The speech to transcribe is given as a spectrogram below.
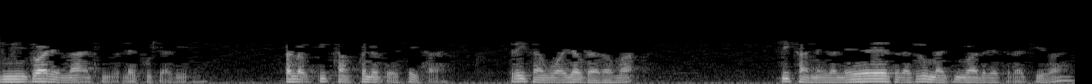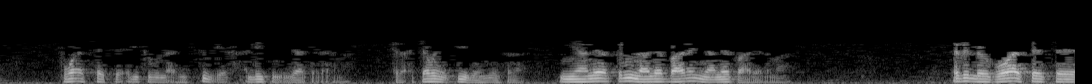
လူတွေသွားတဲ့လမ်းအထိကိုလက်ခုရှာသေးတယ်။အဲ့လောက်သိခံခွင့်လို့တဲ့စိတ်ဟာတိဋ္ဌာန်ဘဝရောက်တာတော့မှ သိခံနိုင်တယ်လေဆိုတာကရုဏာကြီးပါတယ်ဆိုတာရှိပါဘဝဆက်ဆက်အဲ့ဒီကရုဏာကြီးစုရအလေးကိုရကြတာမှာအဲ့ဒါအကြောင်းရင်းပြည့်စုံနေဆိုတာညာနဲ့ကရုဏာလည်းပါတယ်ညာလည်းပါတယ်ဒီမှာအဲ့ဒီလိုဘဝဆက်ဆက်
